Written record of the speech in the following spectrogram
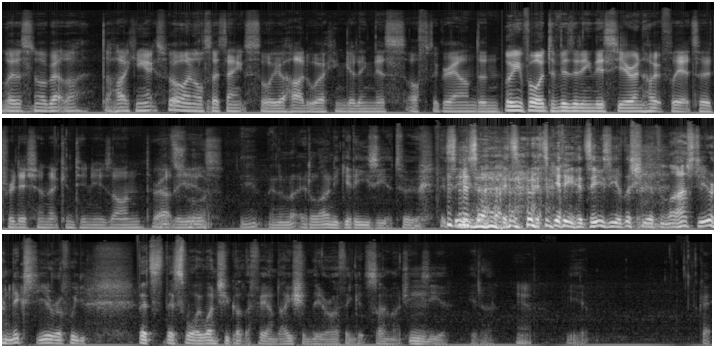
let us know about the, the hiking expo. And also thanks for your hard work in getting this off the ground. And looking forward to visiting this year. And hopefully, it's a tradition that continues on throughout That's the right. years. yeah, and it'll- only get easier too. It's easier. it's, it's getting it's easier this year than last year, and next year if we. That's that's why once you've got the foundation there, I think it's so much Mm. easier. You know. Yeah. Yeah. Great.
